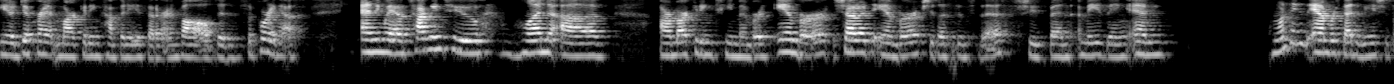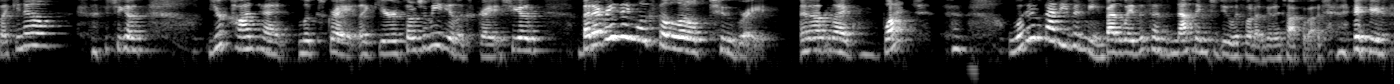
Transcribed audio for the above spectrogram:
you know, different marketing companies that are involved in supporting us anyway, I was talking to one of our marketing team members, Amber. Shout out to Amber if she listens to this. She's been amazing. And one of the things Amber said to me, she's like, you know, she goes, your content looks great. Like your social media looks great. She goes, but everything looks a little too great. And I was like, what? What does that even mean? By the way, this has nothing to do with what I'm going to talk about today.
